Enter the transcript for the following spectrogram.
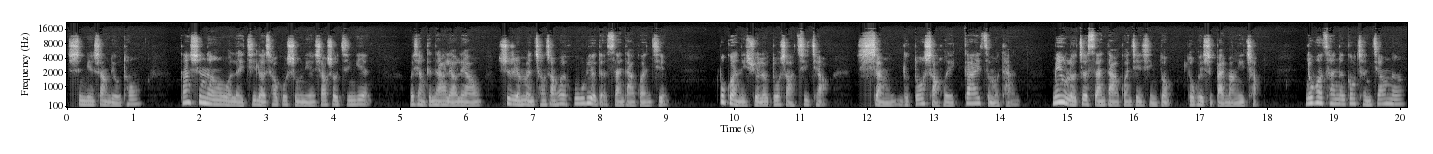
市面上流通。但是呢，我累积了超过十五年销售经验，我想跟大家聊聊，是人们常常会忽略的三大关键。不管你学了多少技巧，想了多少回该怎么谈，没有了这三大关键行动，都会是白忙一场。如何才能够成交呢？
